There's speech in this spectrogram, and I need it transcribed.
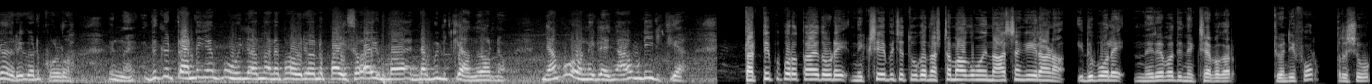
കയറി കിടക്കുള്ളൂ ഇന്ന്. ഇത് കിട്ടാണ്ട് ഞാൻ പോവില്ല എന്ന് പറഞ്ഞപ്പോൾ അവർ പറഞ്ഞു പൈസ വരുമ്പോൾ എന്നെ വിളിക്കാമെന്ന് പറഞ്ഞു. ഞാൻ പോകുന്നില്ല ഞാൻ ഇവിടെ ഇരിക്കുക. തട്ടിപ്പ് പുറത്തായതോടെ നിക്ഷേപിച്ച തുക നഷ്ടമാകുമോ എന്ന ആശങ്കയിലാണ് ഇതുപോലെ നിരവധി നിക്ഷേപകർ. ട്വന്റി തൃശൂർ.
